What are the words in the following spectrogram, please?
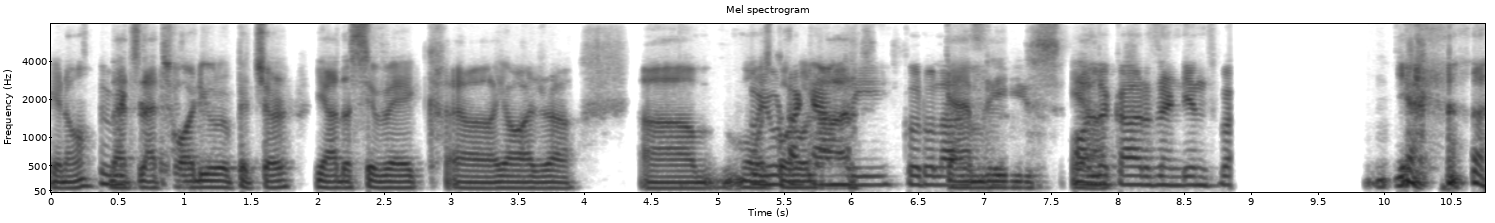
you know that's that's what you picture. Yeah the civic uh, your uh, um most Toyota Camry, Corollas, Camrys all yeah. the cars Indians but yeah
